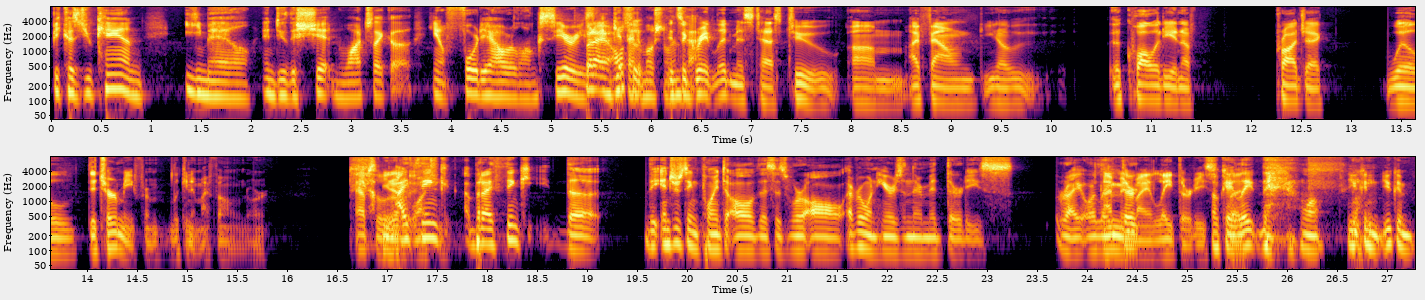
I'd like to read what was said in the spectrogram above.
because you can email and do the shit and watch like a you know 40 hour long series But I get also, that emotional it's a great litmus test too. Um, I found, you know, a quality enough project will deter me from looking at my phone or absolutely You know, I watching. think, but I think the the interesting point to all of this is we're all everyone here is in their mid thirties, right? Or late I'm in my late 30s. okay, but- late. Well, you can you can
